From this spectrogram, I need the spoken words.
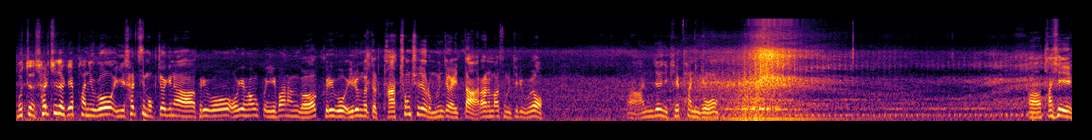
무튼 설치적 개판이고 이 설치 목적이나 그리고 오개광고법 위반한 것 그리고 이런 것들 다 총체적으로 문제가 있다 라는 말씀을 드리고요. 아, 안전이 개판이고. 아, 다시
